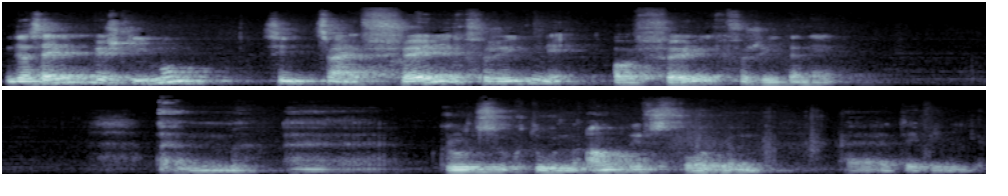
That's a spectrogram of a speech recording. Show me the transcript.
in derselben Bestimmung sind zwei völlig verschiedene, aber völlig verschiedene ähm, äh, Grundstrukturen, Angriffsformen äh, definiert.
